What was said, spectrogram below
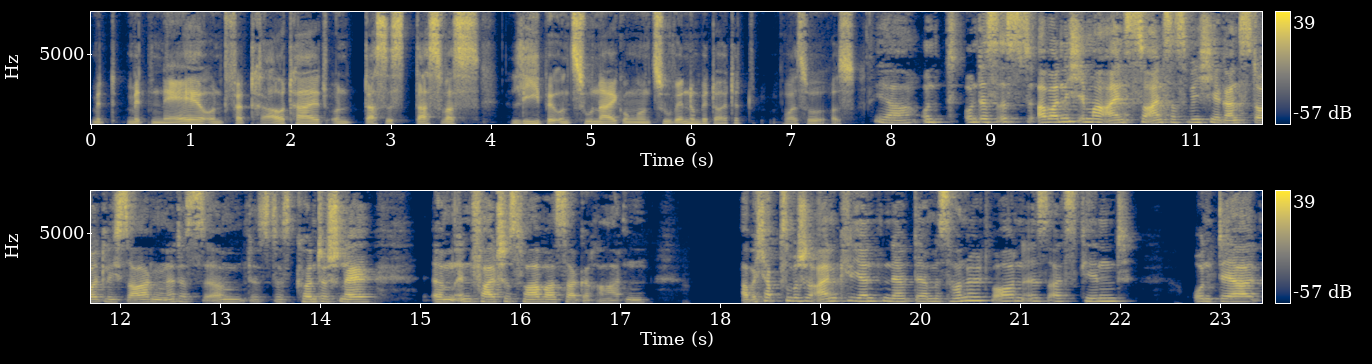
mit, mit Nähe und Vertrautheit und das ist das, was Liebe und Zuneigung und Zuwendung bedeutet mal so aus. Ja, und, und es ist aber nicht immer eins zu eins, das will ich hier ganz deutlich sagen. Ne? Das, ähm, das, das könnte schnell ähm, in falsches Fahrwasser geraten. Aber ich habe zum Beispiel einen Klienten, der, der misshandelt worden ist als Kind Und der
